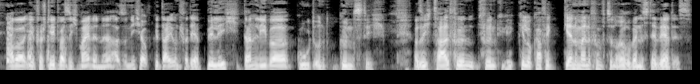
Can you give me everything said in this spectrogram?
aber ihr versteht, was ich meine, ne? Also nicht auf Gedeih und Verderb billig, dann lieber gut und günstig. Also ich zahle für, für ein Kilo Kaffee gerne meine 15 Euro, wenn es der Wert ist.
